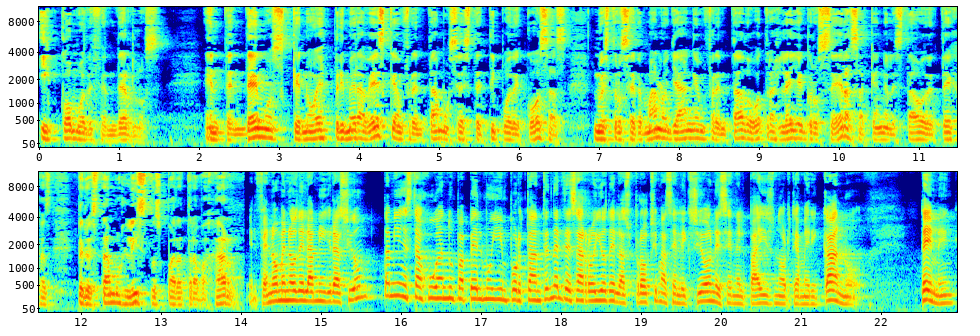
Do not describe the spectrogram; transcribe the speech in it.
y cómo defenderlos. Entendemos que no es primera vez que enfrentamos este tipo de cosas. Nuestros hermanos ya han enfrentado otras leyes groseras acá en el estado de Texas, pero estamos listos para trabajar. El fenómeno de la migración también está jugando un papel muy importante en el desarrollo de las próximas elecciones en el país norteamericano. Temen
